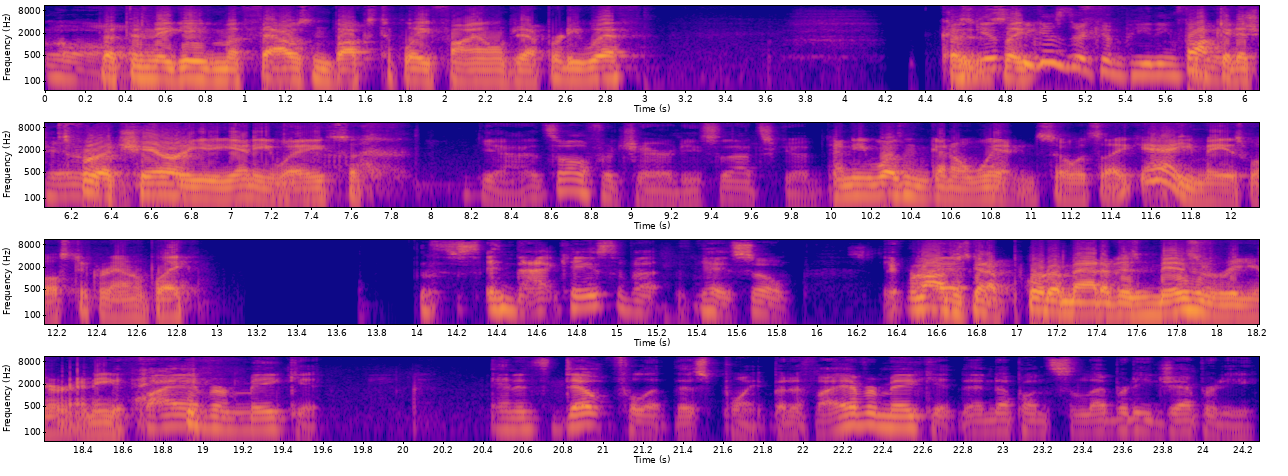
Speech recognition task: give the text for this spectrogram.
Oh, but then they gave him a thousand bucks to play Final Jeopardy with. Because it's like, because they're competing. For fuck it, it's for a charity anyway. So, Yeah, it's all for charity, so that's good. and he wasn't gonna win, so it's like, yeah, you may as well stick around and play. In that case, if I, okay, so if We're not I, just gonna put him out of his misery or anything. if. I ever make it, and it's doubtful at this point, but if I ever make it and end up on Celebrity Jeopardy,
